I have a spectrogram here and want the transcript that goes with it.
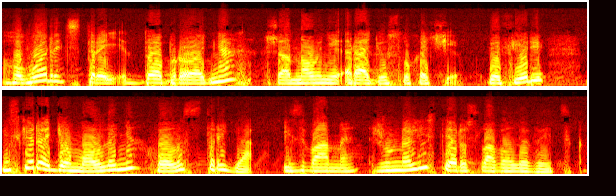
Говорить стрий. Доброго дня, шановні радіослухачі. В ефірі міське радіомовлення Голос Стрия. І з вами журналіст Ярослава Левицька.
